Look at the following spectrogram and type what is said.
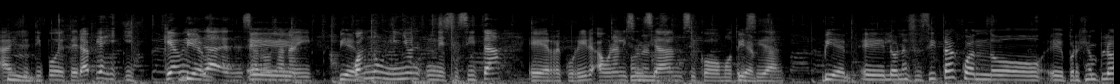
a este tipo de terapias y, y qué Bien, habilidades desarrollan eh, ahí. bien. ¿Cuándo un niño necesita eh, recurrir a una licenciada en psicomotricidad? Bien, eh, lo necesita cuando, eh, por ejemplo,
